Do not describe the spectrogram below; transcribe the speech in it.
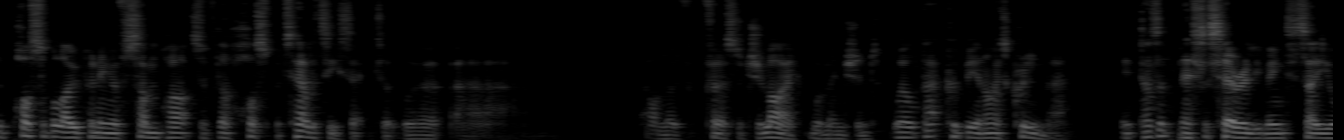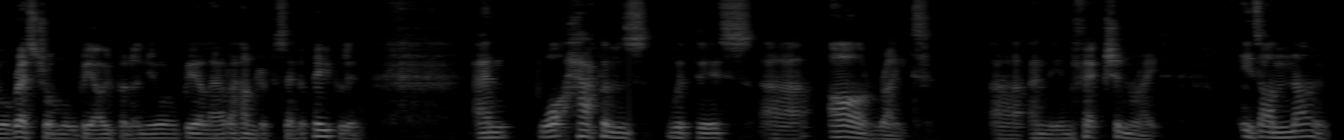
the possible opening of some parts of the hospitality sector were uh, on the 1st of July were mentioned. Well, that could be an ice cream van. It doesn't necessarily mean to say your restaurant will be open and you'll be allowed 100% of people in. And what happens with this uh, R rate uh, and the infection rate is unknown.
